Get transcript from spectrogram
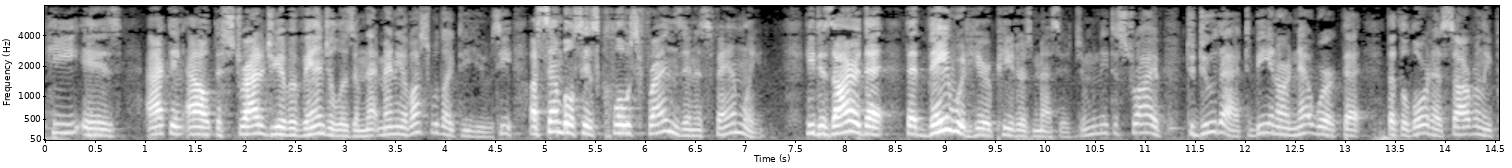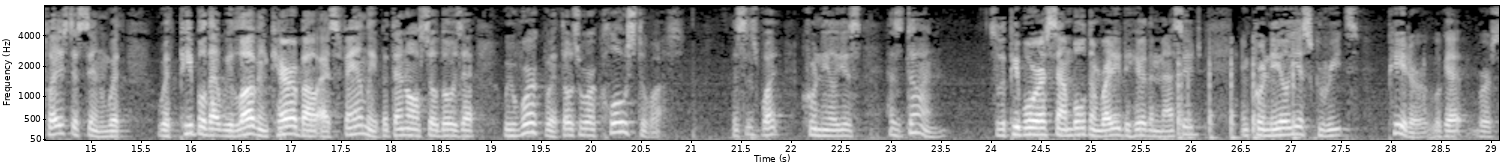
He is acting out the strategy of evangelism that many of us would like to use. He assembles his close friends and his family. He desired that, that they would hear Peter's message. And we need to strive to do that, to be in our network that, that the Lord has sovereignly placed us in with, with people that we love and care about as family, but then also those that we work with, those who are close to us. This is what Cornelius has done. So the people were assembled and ready to hear the message, and Cornelius greets Peter. Look at verse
